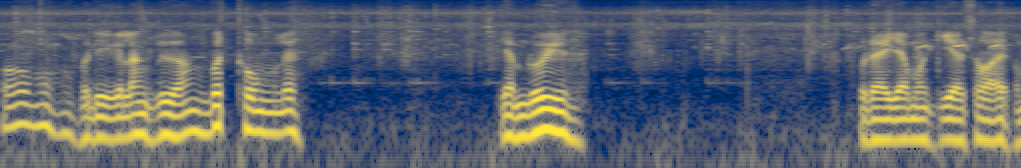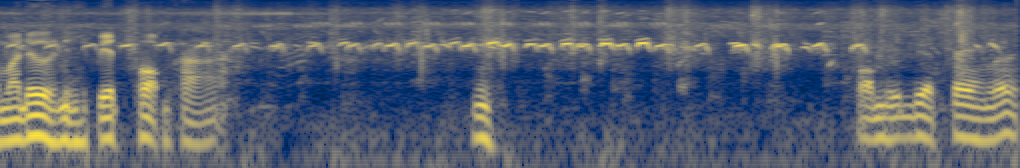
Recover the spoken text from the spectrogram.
โอ้พอดีกำลังเหลืองเบิดทงเลยเตรียมลุยเลยผู้ใดยากมาเกียร์ซอยก็มาเด้อนี่เป็ดพร้อมขานี่พร้อมเห็ดเลือดแปลงเลย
